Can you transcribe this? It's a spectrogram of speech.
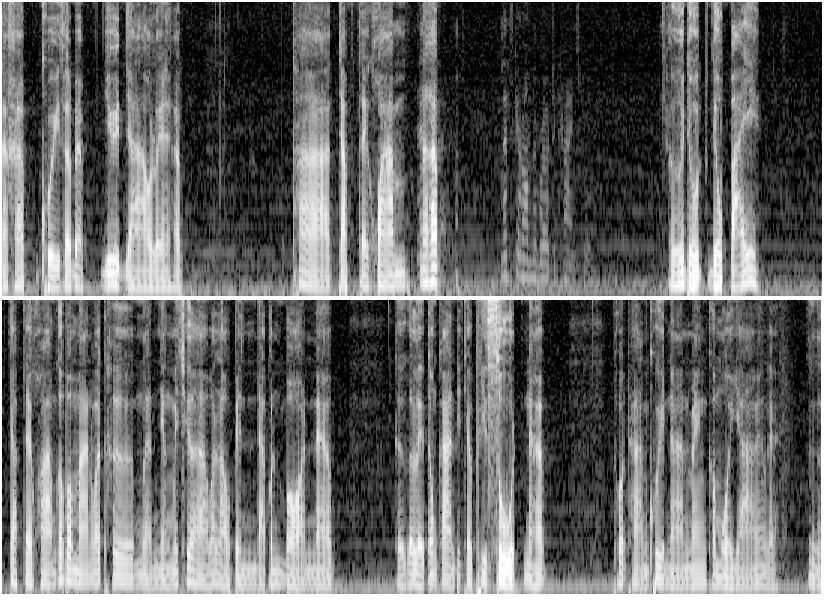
นะครับ คุยซะแบบยืดยาวเลยนะครับ ถ้าจับใจความ That's นะครับ better. Let's get on the road to Kinesgrove. เออ เดี๋ยว เดี๋ยวไป จับใจความก็ประมาณว่าเธอเหมือนยังไม่เชื่อว่าเราเป็นดากอนบอลนะครับ เธอก็เลยต้องการที่จะพิสูจน์นะครับ โทษฐานคุยนานแม่งขโมยยาแม่งเลยเออ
